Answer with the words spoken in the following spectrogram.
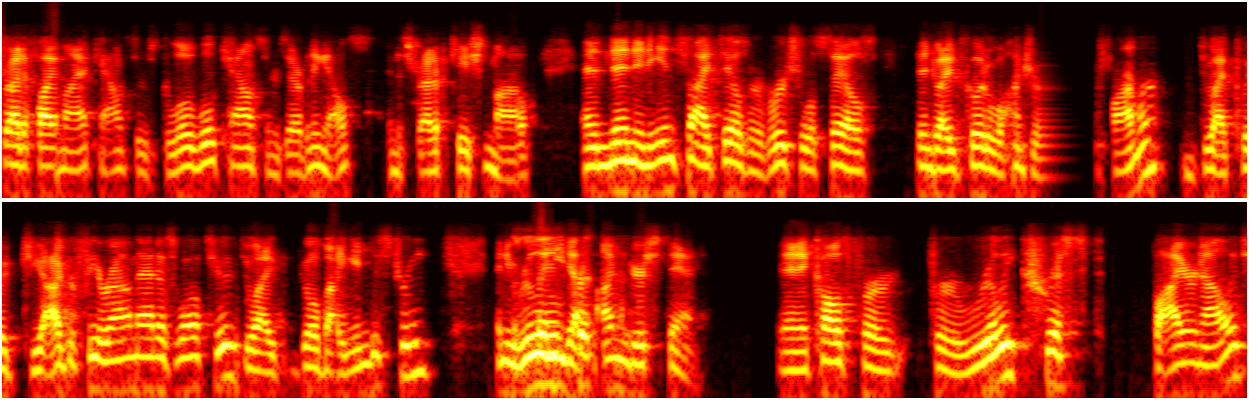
stratify my accounts? There's global accounts there's everything else in the stratification model. And then in inside sales or virtual sales, then do I go to a hunter farmer? Do I put geography around that as well too? Do I go by industry? And you really need to understand. And it calls for for really crisp buyer knowledge,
